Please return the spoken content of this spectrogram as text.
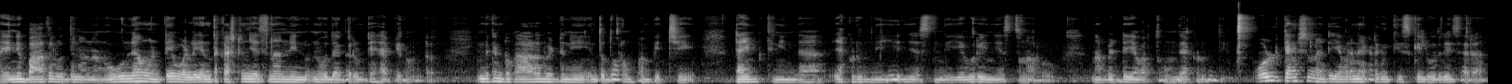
అవన్నీ బాధలు వద్దు నాన్న. నువ్వు ఉన్నావంటే వాళ్ళు ఎంత కష్టం చేసినా నేను నువ్వు దగ్గర ఉంటే హ్యాపీగా ఉంటావు. ఎందుకంటే ఒక ఆడబిడ్డని ఇంత దూరం పంపించి టైంకి తినిందా? ఎక్కడుంది? ఏం చేస్తుంది? ఎవరు ఏం చేస్తున్నారు? నా బిడ్డ ఎవరితో ఉంది? ఎక్కడుంది? వాళ్ళు టెన్షన్ అంటే ఎవరైనా ఎక్కడికి తీసుకెళ్ళి వదిలేశారా?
